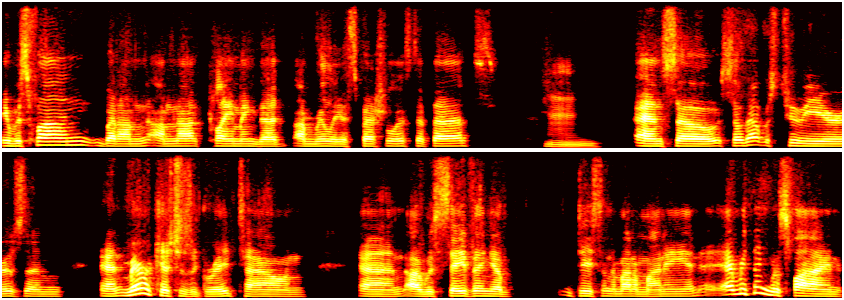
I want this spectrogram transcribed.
it was fun, but I'm I'm not claiming that I'm really a specialist at that. Mm. And so so that was two years, and and Marrakesh is a great town, and I was saving a decent amount of money, and everything was fine,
